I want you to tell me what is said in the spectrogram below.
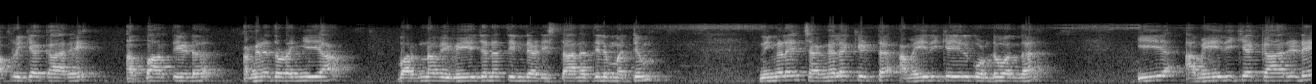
ആഫ്രിക്കക്കാരെ അപ്പാർത്തിയുടെ അങ്ങനെ തുടങ്ങിയ വർണവിവേചനത്തിന്റെ അടിസ്ഥാനത്തിലും മറ്റും നിങ്ങളെ ചങ്ങലക്കിട്ട് അമേരിക്കയിൽ കൊണ്ടുവന്ന് ഈ അമേരിക്കക്കാരുടെ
